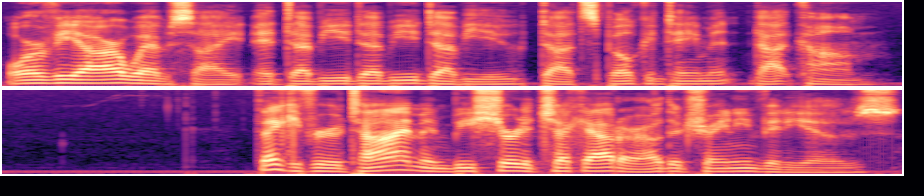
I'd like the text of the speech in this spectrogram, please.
or via our website at www.spillcontainment.com. Thank you for your time and be sure to check out our other training videos.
